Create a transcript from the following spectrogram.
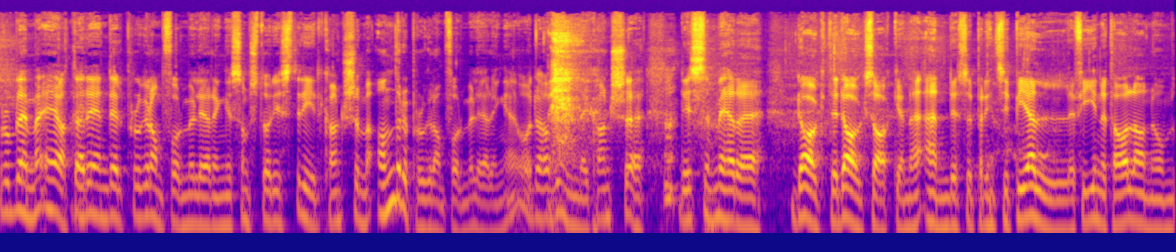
Problemet er at det er en del programformuleringer som står i strid kanskje med andre programformuleringer, og da vinner kanskje disse mer dag-til-dag-sakene enn disse prinsipielle, fine talene om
